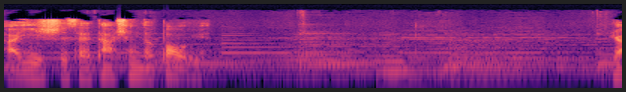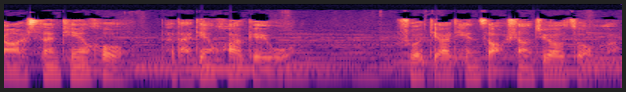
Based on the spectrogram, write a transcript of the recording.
而一直在大声的抱怨。然而三天后，他打电话给我，说第二天早上就要走了，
